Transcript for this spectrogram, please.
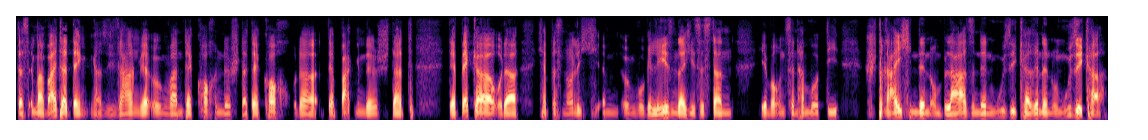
das immer weiterdenken, also Sie sagen ja irgendwann der Kochende statt der Koch oder der Backende statt der Bäcker oder ich habe das neulich ähm, irgendwo gelesen, da hieß es dann hier bei uns in Hamburg die streichenden und blasenden Musikerinnen und Musiker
